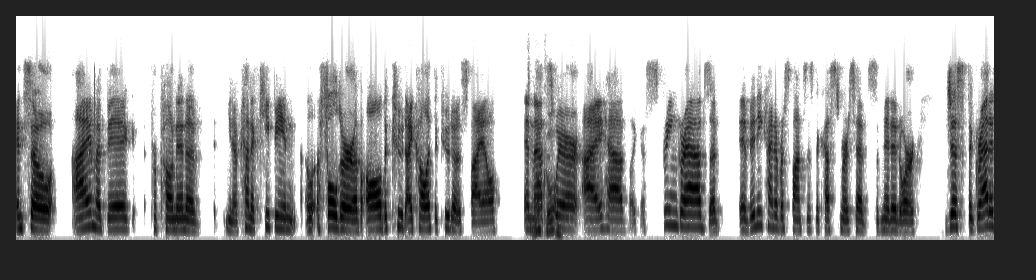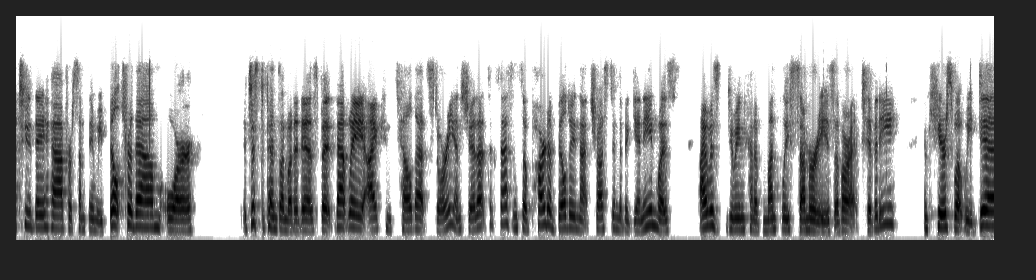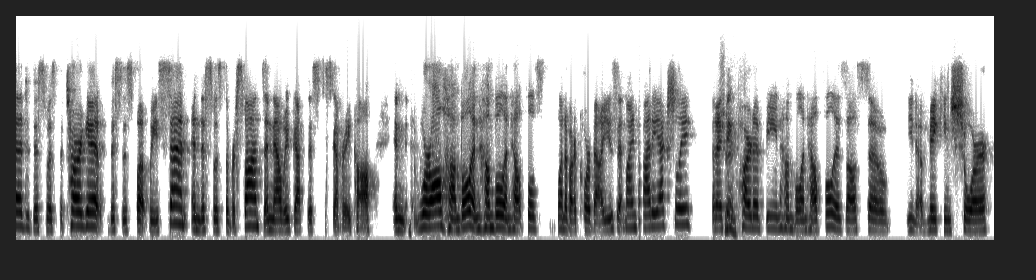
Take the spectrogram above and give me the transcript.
And so I'm a big proponent of, you know, kind of keeping a, a folder of all the kudos, I call it the kudos file. And oh, that's oh, cool. where I have like a screen grabs of, of any kind of responses the customers have submitted or just the gratitude they have for something we built for them or it just depends on what it is but that way i can tell that story and share that success. And so part of building that trust in the beginning was i was doing kind of monthly summaries of our activity. And here's what we did. This was the target. This is what we sent. And this was the response. And now we've got this discovery call. And we're all humble and humble and helpful is one of our core values at mindbody actually. But i sure. think part of being humble and helpful is also you know making sure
